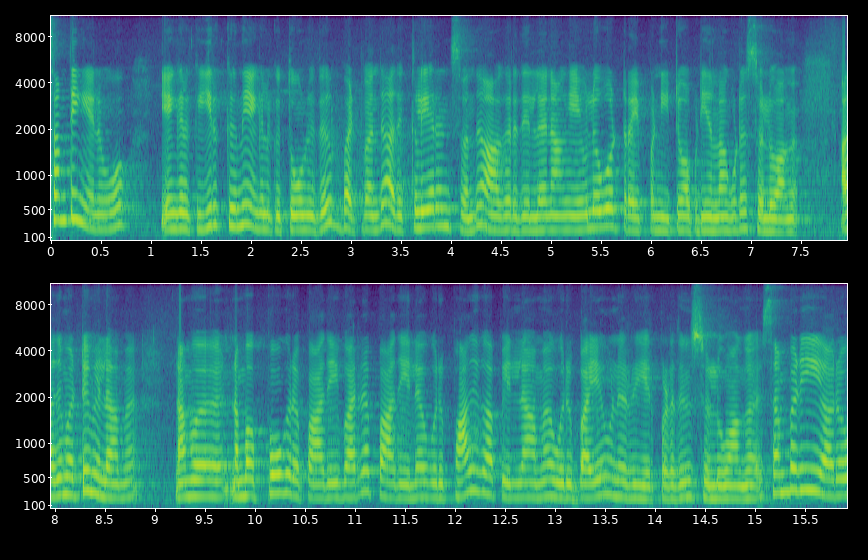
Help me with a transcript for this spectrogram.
சம்திங் என்னவோ எங்களுக்கு இருக்குதுன்னு எங்களுக்கு தோணுது. பட் வந்து அது கிளியரன்ஸ் வந்து ஆகிறது இல்லை நாங்கள் எவ்வளவோ ட்ரை பண்ணிட்டோம் அப்படின்லாம் கூட சொல்லுவாங்க. அது மட்டும் இல்லாமல் நம்ம நம்ம போகிற பாதை வர்ற பாதையில் ஒரு பாதுகாப்பு இல்லாமல் ஒரு பய உணர்வு ஏற்படுதுன்னு சொல்லுவாங்க. சம்படி யாரோ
